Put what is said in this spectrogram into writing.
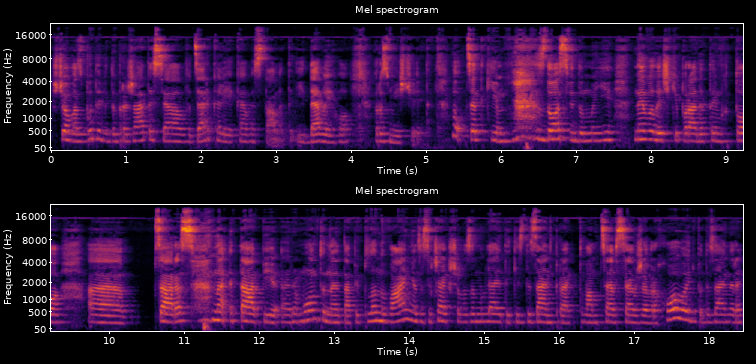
що у вас буде відображатися в дзеркалі, яке ви ставите, і де ви його розміщуєте. Ну, це такі з досвіду мої невеличкі поради тим, хто. Е, Зараз на етапі ремонту, на етапі планування. Зазвичай, якщо ви замовляєте якийсь дизайн-проект, то вам це все вже враховують, бо дизайнери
